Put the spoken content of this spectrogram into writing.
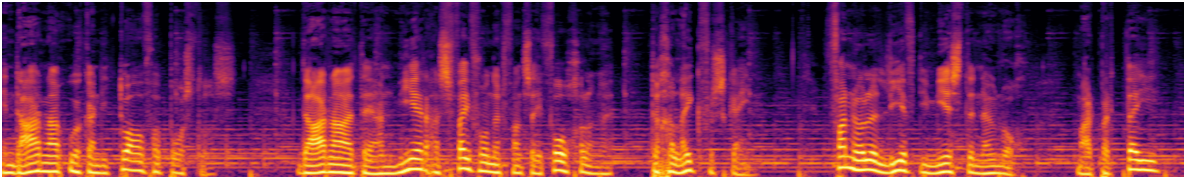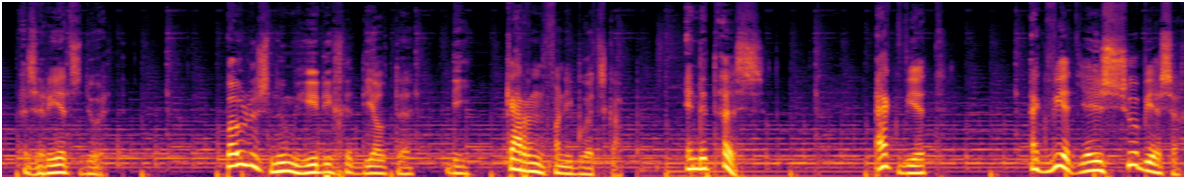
en daarna ook aan die 12 apostels. Daarna het hy aan meer as 500 van sy volgelinge te gelyk verskyn. Van hulle leef die meeste nou nog, maar party is reeds dood. Paulus noem hierdie gedeelte die kern van die boodskap. En dit is ek weet ek weet jy is so besig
